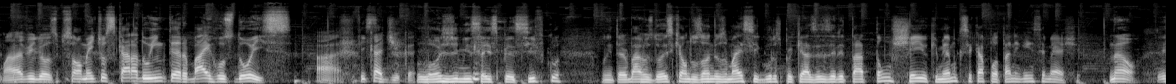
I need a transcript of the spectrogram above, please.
Maravilhoso. Principalmente os caras do Interbairros 2. Ah, fica a dica. Longe de mim ser específico, o Interbairros 2, que é um dos ônibus mais seguros, porque às vezes ele tá tão cheio que mesmo que se capotar, ninguém se mexe. Não.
